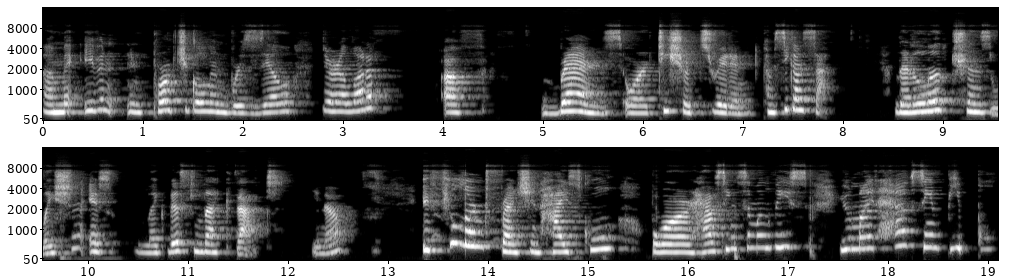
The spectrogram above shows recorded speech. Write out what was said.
Um, even in Portugal and Brazil, there are a lot of, of brands or t-shirts written comme ci, comme ça. The little translation is like this, like that, you know? If you learned French in high school or have seen some movies, you might have seen people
